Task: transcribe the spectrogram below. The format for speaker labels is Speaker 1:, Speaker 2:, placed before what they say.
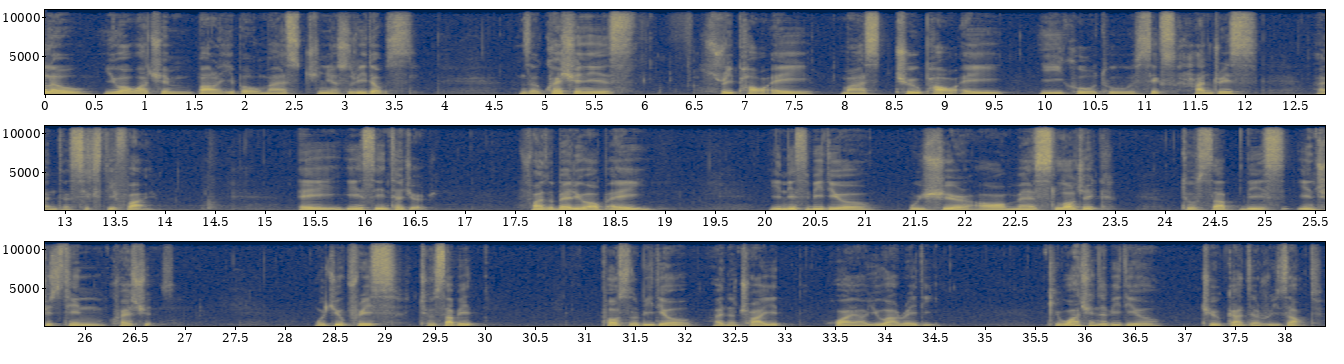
Speaker 1: Hello, you are watching Balahippo Math Genius Riddles. The question is 3 power a minus 2 power a equal to 665. a is integer. Find the value of a. In this video, we share our math logic to solve these interesting questions. Would you please to solve it? Pause the video and try it while you are ready. Keep watching the video to get the result.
